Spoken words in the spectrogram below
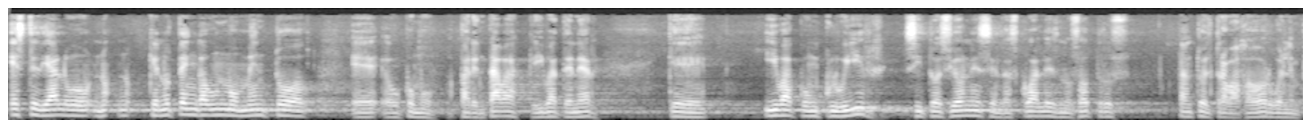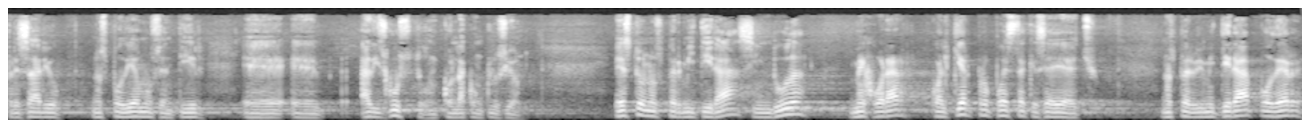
este diálogo que no tenga un momento eh, o como aparentaba que iba a tener, que iba a concluir situaciones en las cuales nosotros, tanto el trabajador o el empresario, nos podíamos sentir eh, eh, a disgusto con la conclusión. Esto nos permitirá, sin duda, mejorar cualquier propuesta que se haya hecho. Nos permitirá poder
